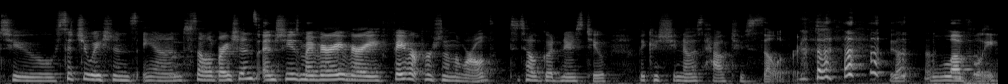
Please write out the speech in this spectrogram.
to situations and celebrations. And she's my very, very favorite person in the world to tell good news to because she knows how to celebrate. lovely.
